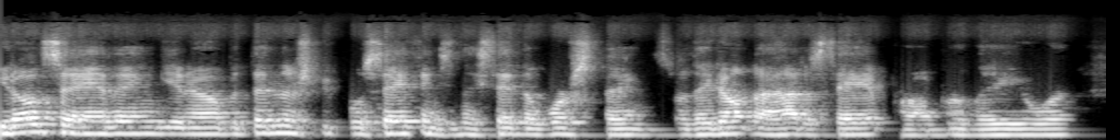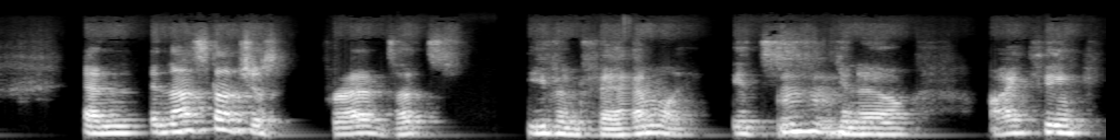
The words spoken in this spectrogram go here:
you don't say anything, you know, but then there's people who say things and they say the worst things or they don't know how to say it properly or and and that's not just friends, that's even family. It's mm-hmm. you know, I think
